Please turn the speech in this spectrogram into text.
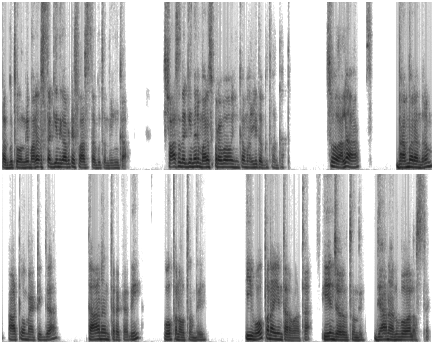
తగ్గుతోంది. మనసు తగ్గింది కాబట్టి శ్వాస తగ్గుతుంది ఇంకా. శ్వాస తగ్గిందని మనసు ప్రభావం ఇంకా మళ్ళీ తగ్గుతూ ఉంటుంది. సో, అలా బ్రహ్మరంధ్రం ఆటోమేటిక్‌గా దానంతరకది అది ఓపెన్ అవుతుంది. ఈ ఓపెన్ అయిన తర్వాత ఏం జరుగుతుంది? ధ్యాన అనుభవాలొస్తాయి.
